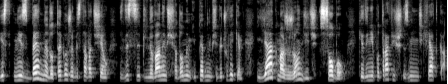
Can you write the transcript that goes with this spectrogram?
jest niezbędne do tego, żeby stawać się zdyscyplinowanym, świadomym i pewnym siebie człowiekiem. Jak masz rządzić sobą, kiedy nie potrafisz zmienić kwiatka?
